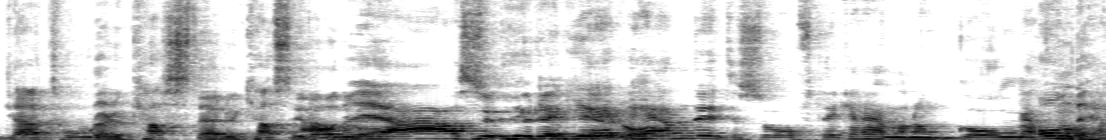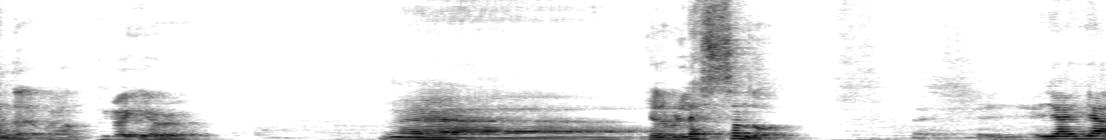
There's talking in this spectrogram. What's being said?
gladiatorer, du kastar, du kass i Ja, radio. men, ja, alltså, hur, hur det, reagerar det, du det då? händer inte så ofta. Det kan hända någon gång. Om det händer, hur reagerar du? Eh, Kan du bli ledsen då? Ja, ja,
